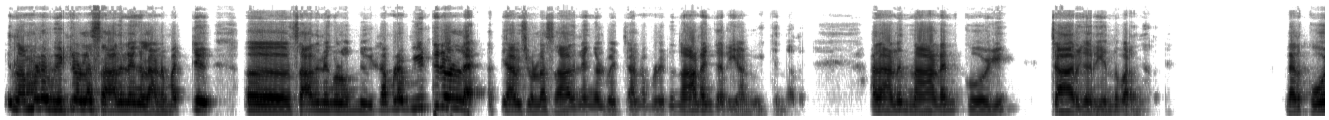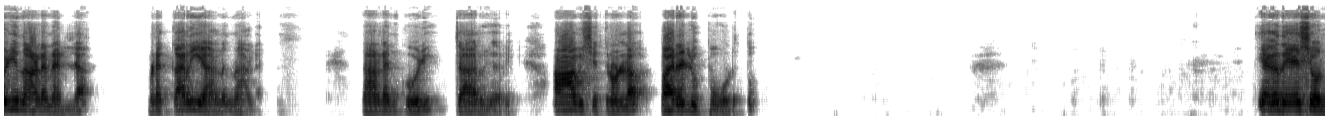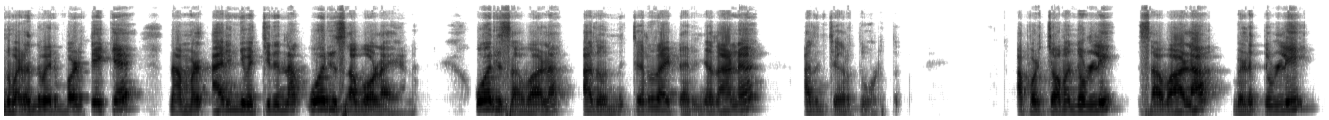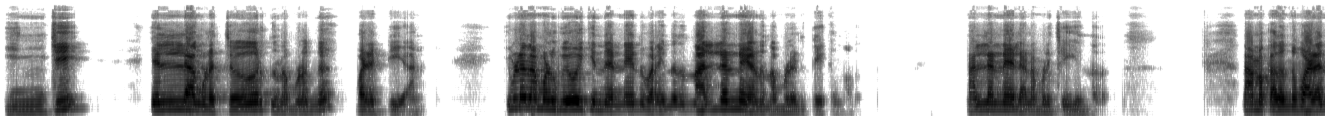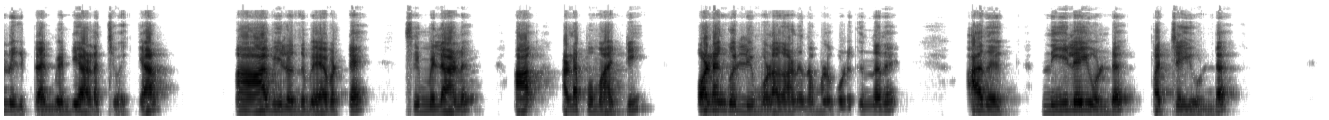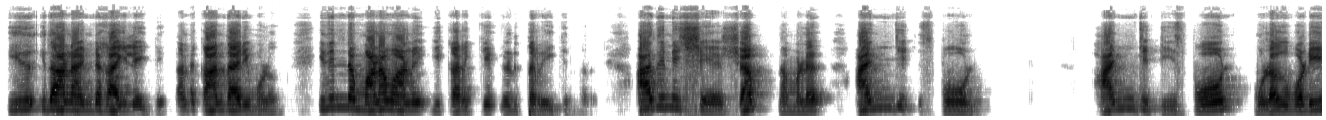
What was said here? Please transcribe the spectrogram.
നമ്മുടെ വീട്ടിലുള്ള സാധനങ്ങളാണ്. മറ്റ് സാധനങ്ങളൊന്നുമില്ല. നമ്മുടെ വീട്ടിലുള്ള അത്യാവശ്യമുള്ള സാധനങ്ങൾ വെച്ചാണ് നമ്മളൊരു നാടൻ കറിയാണ് വയ്ക്കുന്നത്. അതാണ് നാടൻ കോഴി ചാറുകറി എന്ന് പറഞ്ഞത്. അല്ലാതെ കോഴി നാടനല്ല. നമ്മുടെ കറിയാണ് നാടൻ. നാടൻ കോഴി ചാറ് കറി. ആവശ്യത്തിനുള്ള പരലുപ്പ് കൊടുത്തു. ഏകദേശം ഒന്ന് വഴന്ന് വരുമ്പോഴത്തേക്ക് നമ്മൾ അരിഞ്ഞു വെച്ചിരുന്ന ഒരു സവോളയാണ്. ഒരു സവാള അതൊന്ന് ചെറുതായിട്ട് അരിഞ്ഞതാണ്. അതും ചേർത്ത് കൊടുത്തു. അപ്പോൾ ചുമന്നുള്ളി സവാള വെളുത്തുള്ളി ഇഞ്ചി എല്ലാം കൂടെ ചേർത്ത് നമ്മളൊന്ന് വഴറ്റിയാണ്. ഇവിടെ നമ്മൾ ഉപയോഗിക്കുന്ന എണ്ണ എന്ന് പറയുന്നത് നല്ലെണ്ണയാണ് നമ്മൾ എടുത്തേക്കുന്നത്. നല്ലെണ്ണയിലാണ് നമ്മൾ ചെയ്യുന്നത്. നമുക്കതൊന്ന് വഴന്ന് കിട്ടാൻ വേണ്ടി അടച്ചു വയ്ക്കാം. ആവിയിലൊന്ന് വേവട്ടെ. സിമ്മിലാണ് ആ അടപ്പ് മാറ്റി ഒടങ്കൊല്ലി മുളകാണ് നമ്മൾ കൊടുക്കുന്നത്. അത് നീലയുണ്ട് പച്ചയുണ്ട്. ഇത് ഇതാണ് അതിന്റെ ഹൈലൈറ്റ് അതാണ് കാന്താരി മുളക്. ഇതിന്റെ മണമാണ് ഈ കറിക്ക് എടുത്തറിയിക്കുന്നത്. അതിന് ശേഷം നമ്മൾ അഞ്ച് സ്പൂൺ അഞ്ച് ടീസ്പൂൺ മുളക് പൊടി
